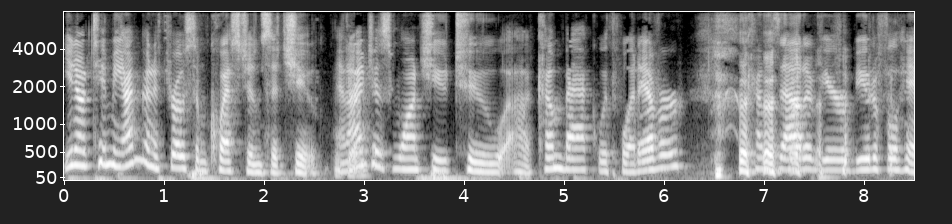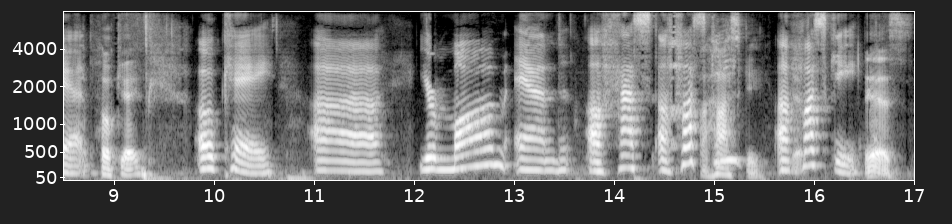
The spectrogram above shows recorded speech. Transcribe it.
You know, Timmy, I'm going to throw some questions at you, and Okay. I just want you to uh, come back with whatever comes out of your beautiful head. Okay. Okay. Uh, your mom and a hus- Ahoskie, A husky. a Yes. husky. Yes.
